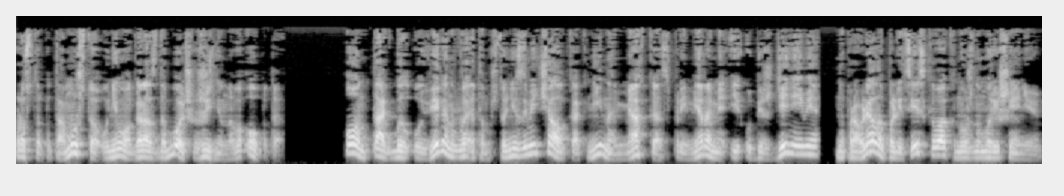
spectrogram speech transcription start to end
Просто потому, что у него гораздо больше жизненного опыта. Он так был уверен в этом, что не замечал, как Нина мягко, с примерами и убеждениями направляла полицейского к нужному решению.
